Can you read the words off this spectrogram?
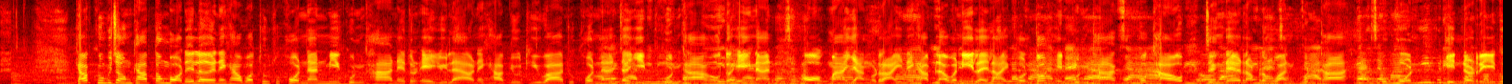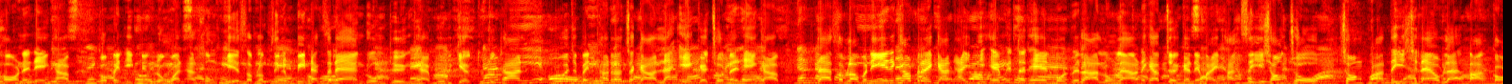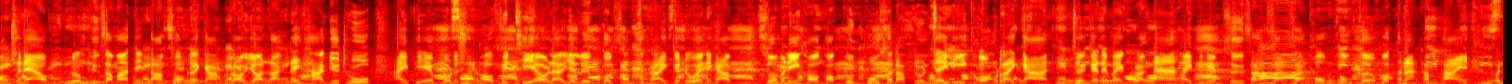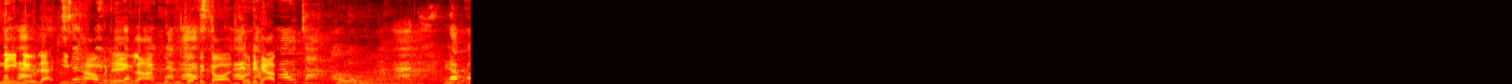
ครับคุณผู้ชมครับต้องบอกได้เลยนะครับว่าทุกๆ คนนั้นมีคุณค่าในตนเองอยู่แล้วนะครับ อยู่ที่ว่าทุกคนนั้นจะหยิบคุณค่าของตัวเองนั้นออกมาอย่างไรนะครับ แล้ววันนี้หลาย ๆ คนก็เห็นคุณค่าของพวกเขาจึงได้รับรางวัลคุณค่าแห่งบุคคลกินรีทองนั่นเองครับก็เป็นอีกหนึ่งรางวัลอันทรงเกียรติสำหรับศิลปินนักแสดงรวมถึงแขกผู้มีเกียรติทุกๆท่านไม่ว่าจะเป็นข้าราชการและเอกชนนั่นเองครับแต่สำหรับวันนี้นะครับรายการ IPM Entertain หมดเวลาลงแล้วนะครับเจอกันได้ใหม่ทั้ง 4 ช่องโชว์ ช่องปาร์ตี้ชาแนลและบางกอกชาแนลรวมถึงสามารถติดตามชมรายการของเราย้อนหลังได้ทาง YouTube IPM Production Official แล้วอย่าลืมกด Subscribe กันด้วยนะครับ ส่วนวันนี้ขอขอบคุณผู้สนับสนุนใจดีของรายการ เจอกันได้ใหม่ครั้งหน้า IPM สื่อสร้างสรรค์สังคมส่งเสริมวัฒนธรรมไทย วันนี้นิวและทีมข่าวบันเทิงลาคุณผู้ชมไปก่อน สวัสดีครับ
